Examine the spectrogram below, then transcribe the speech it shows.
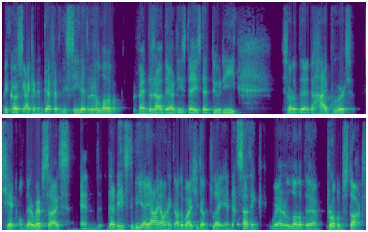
Because I can definitely see that there's a lot of vendors out there these days that do the sort of the, the hype word check on their websites and there needs to be ai on it otherwise you don't play and that's i think where a lot of the problems start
